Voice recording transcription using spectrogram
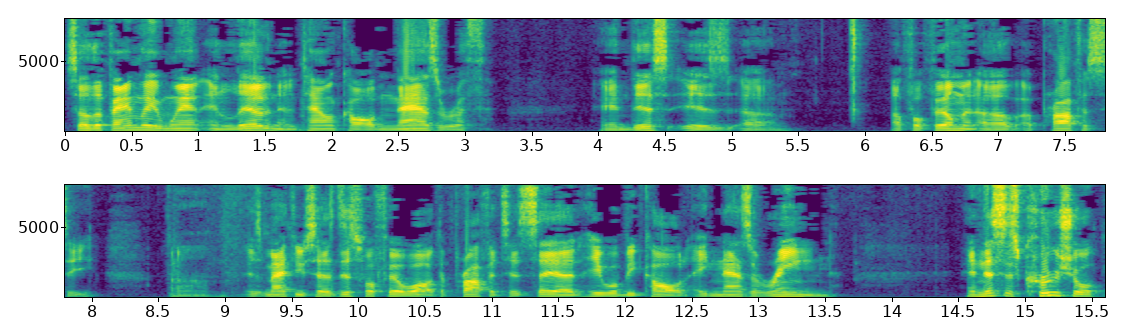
So the family went and lived in a town called Nazareth. And this is uh, a fulfillment of a prophecy um, as Matthew says, this will fulfill what the prophets had said. He will be called a Nazarene. And this is crucial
